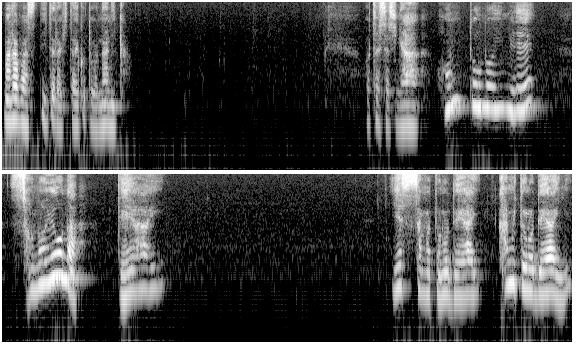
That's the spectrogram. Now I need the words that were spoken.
学ばせていただきたいことは何か私たちが本当の意味でそのような出会いイエス様との出会い神との出会いに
